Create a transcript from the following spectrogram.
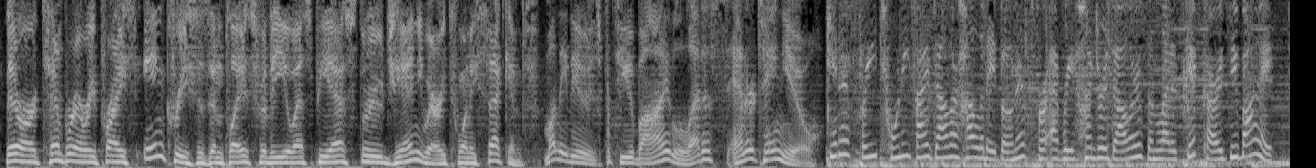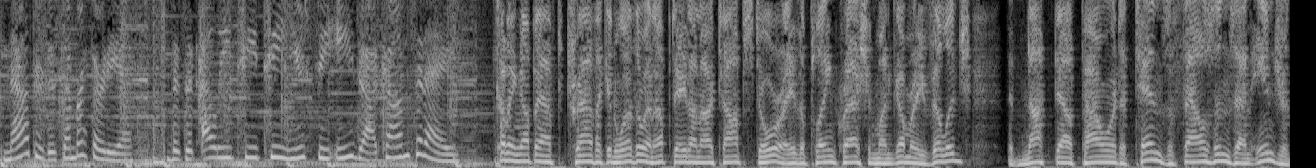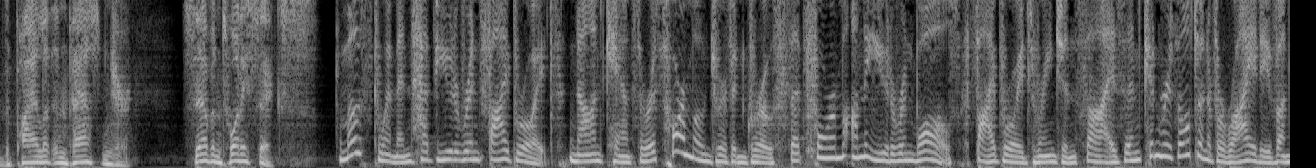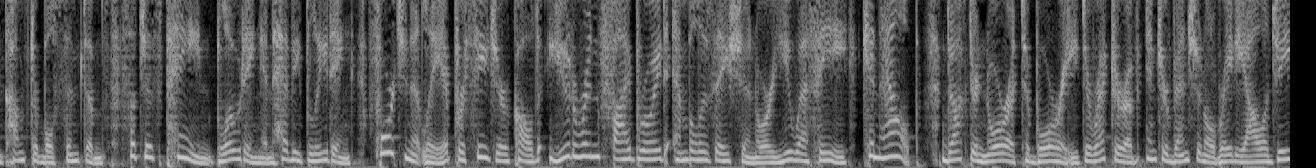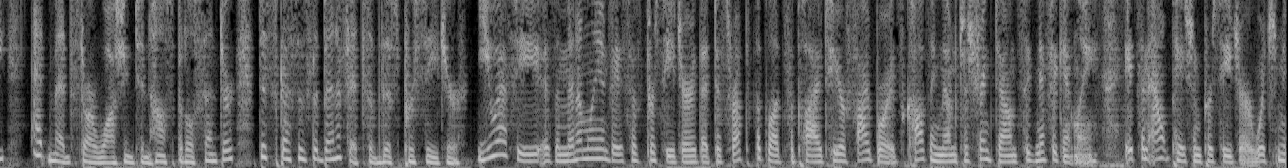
There are temporary price increases in place for the USPS through January 22nd. Money News brought to you by Lettuce Entertain You. Get a free $25 holiday bonus for every $100 in Lettuce gift cards you buy. Now through December 30th. Visit lettuce.com today. Coming up after traffic and weather, an update on our top story the plane crash in Montgomery Village that knocked out power to tens of thousands and injured the pilot and passenger. 726. Most women have uterine fibroids, non-cancerous hormone-driven growths that form on the uterine walls. Fibroids range in size and can result in a variety of uncomfortable symptoms such as pain, bloating, and heavy bleeding. Fortunately, a procedure called uterine fibroid embolization or UFE can help. Dr. Nora Tabori, Director of Interventional Radiology at MedStar Washington Hospital Center, discusses the benefits of this procedure. UFE is a minimally invasive procedure that disrupts the blood supply to your fibroids, causing them to shrink down significantly. It's an outpatient procedure, which means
